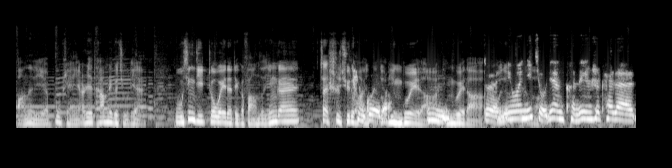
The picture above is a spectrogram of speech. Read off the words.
房子也不便宜，而且他们这个酒店五星级周围的这个房子，应该在市区的话挺贵的，挺贵的，挺贵的。对，因为你酒店肯定是开在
